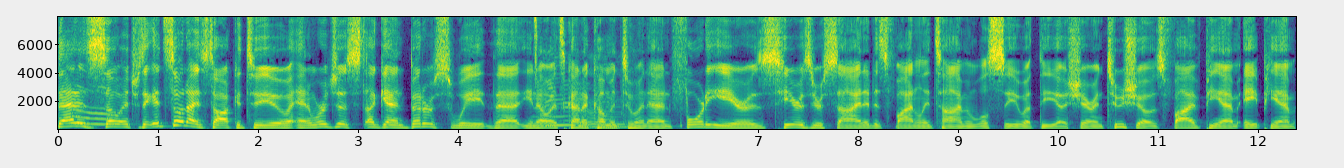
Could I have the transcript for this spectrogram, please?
That is so interesting. It's so nice talking to you, and we're just again bittersweet that you know it's kind of coming to an end. Forty years. Here's your sign. It is finally time, and we'll see you at the uh, Sharon Two shows, 5 p.m., 8 p.m.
